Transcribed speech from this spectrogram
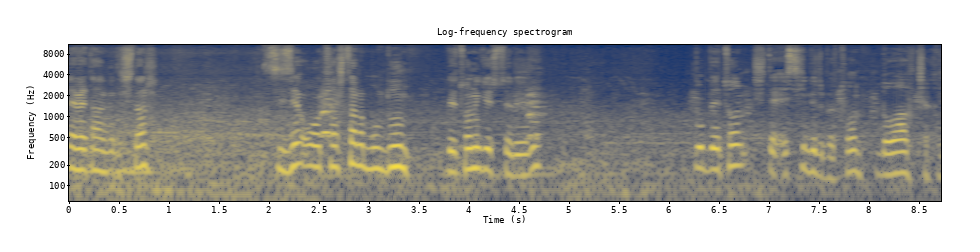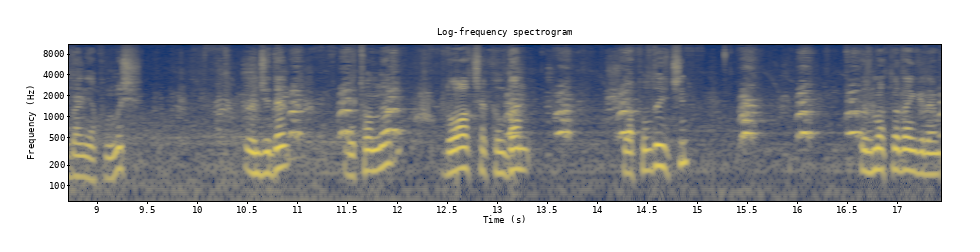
Evet arkadaşlar. Size o taşları bulduğum betonu gösteriyorum. Bu beton işte eski bir beton. Doğal çakıldan yapılmış. Önceden betonlar doğal çakıldan yapıldığı için ırmaklardan gelen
